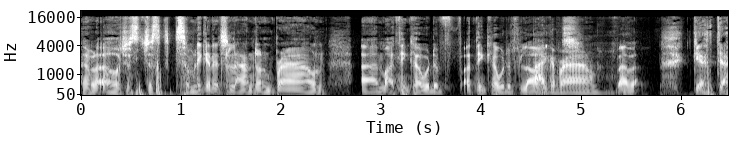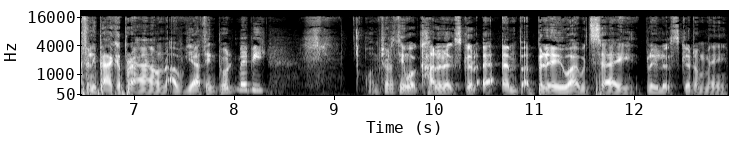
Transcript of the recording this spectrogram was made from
They were like, oh, just just somebody get it to land on brown. Um, I think I would have. I think I would have liked Bag of brown. Uh, yes, definitely bag of brown. Oh, yeah, I think probably maybe. I'm trying to think what colour looks good. Uh, um, blue, I would say. Blue looks good on me.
